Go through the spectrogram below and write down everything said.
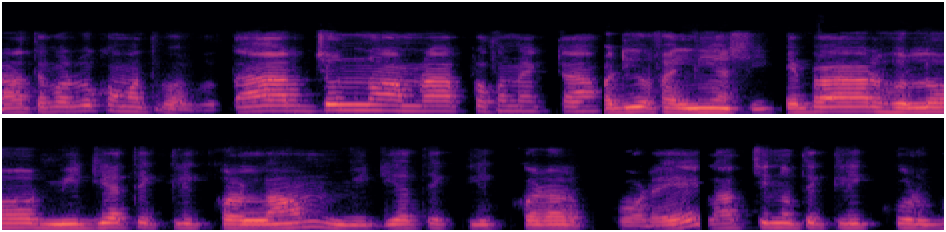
বাড়াতে পারব, কমাতে পারব। তার জন্য আমরা প্রথমে একটা অডিও ফাইল নিয়ে আসি। এবার হলো মিডিয়াতে ক্লিক করলাম। মিডিয়াতে ক্লিক করার পরে প্লাস চিহ্নতে ক্লিক করব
